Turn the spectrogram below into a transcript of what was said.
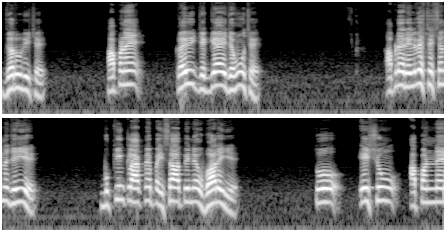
જરૂરી છે? આપણે કઈ જગ્યાએ જવું છે? આપણે રેલવે સ્ટેશને જઈએ, બુકિંગ ક્લાર્કને પૈસા આપીને ઊભા રહીએ, તો એ શું આપણને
